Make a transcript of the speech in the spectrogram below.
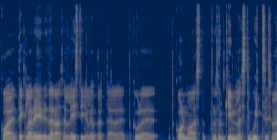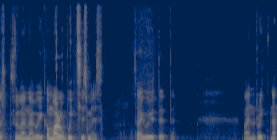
kohe deklareerid ära selle eesti keele õpetajale, et kuule, kolm aastat on sul kindlasti putsis veel, sul on nagu ikka maru putsis mees. sa ei kujuta ette. vaene rutt, noh.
